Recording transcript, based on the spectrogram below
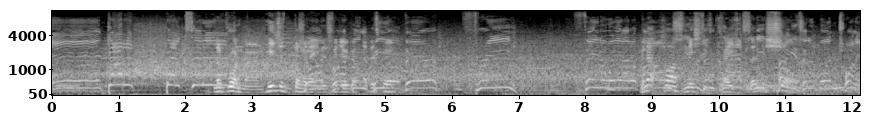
And got it. Banks it in. LeBron, man, he's just dominating this video at this point. There. Three. Fade away out of I mean, that bounds. pass initially is crazy, but then and the he shot. ties it at 120.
